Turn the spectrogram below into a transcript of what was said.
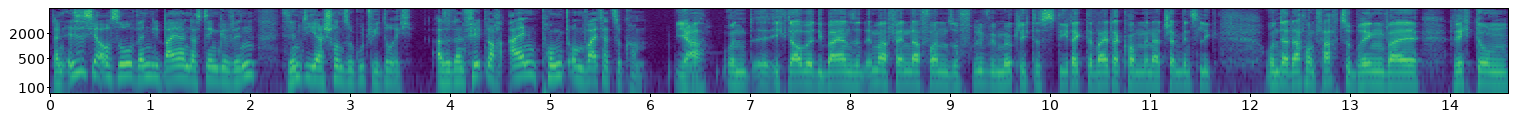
dann ist es ja auch so, wenn die Bayern das Ding gewinnen, sind die ja schon so gut wie durch. Also dann fehlt noch ein Punkt, um weiterzukommen. Ja, und äh, ich glaube, die Bayern sind immer Fan davon, so früh wie möglich das direkte Weiterkommen in der Champions League unter Dach und Fach zu bringen, weil Richtung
